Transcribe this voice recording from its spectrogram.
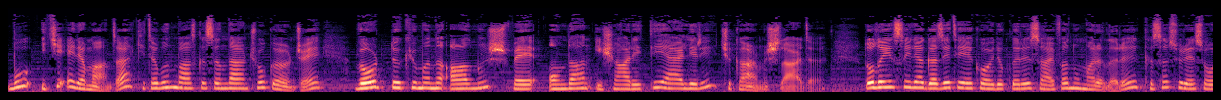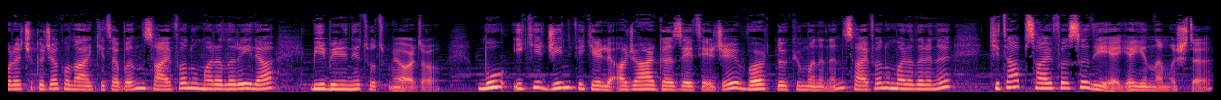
Bu iki eleman da kitabın baskısından çok önce Word dokümanı almış ve ondan işaretli yerleri çıkarmışlardı. Dolayısıyla gazeteye koydukları sayfa numaraları kısa süre sonra çıkacak olan kitabın sayfa numaralarıyla birbirini tutmuyordu. Bu iki cin fikirli acar gazeteci Word dokümanının sayfa numaralarını kitap sayfası diye yayınlamıştı.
